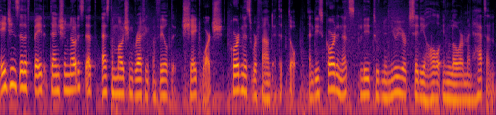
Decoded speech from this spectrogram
Agents that have paid attention noticed that as the motion graphing unveiled the Shade Watch, coordinates were found at the top, and these coordinates lead to the New York City Hall in lower Manhattan.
